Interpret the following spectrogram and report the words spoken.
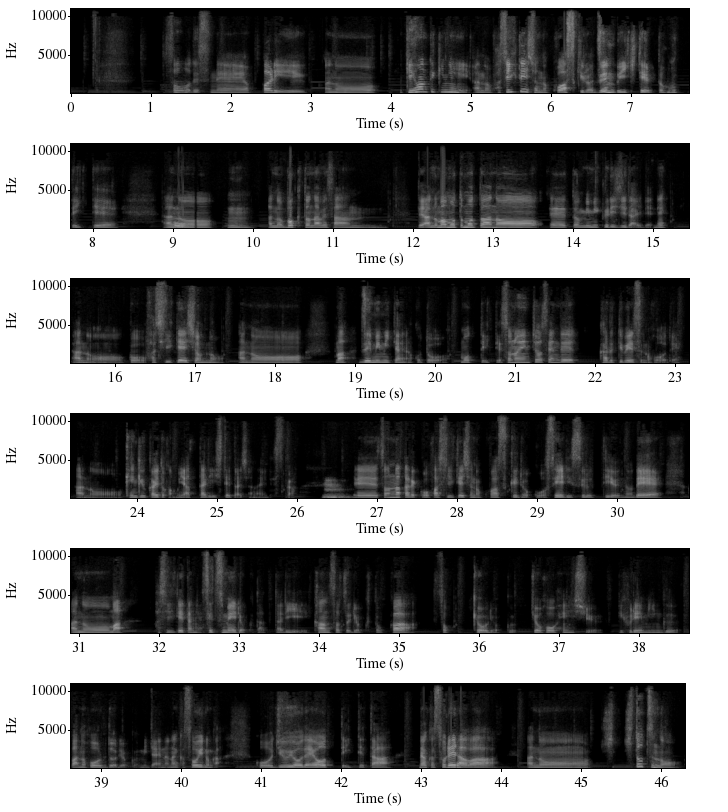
そうですね。やっぱり、あの、基本的にあのファシリテーションのコアスキルは全部生きてると思っていて、あの、うん、あの僕とナメさんで、あの、まあ、もともとあの、えっ、と、ミミクリ時代でね、あの、こう、ファシリテーションの、あの、まあ、ゼミみたいなことを持っていて、その延長線でカルティベースの方で、あの、研究会とかもやったりしてたじゃないですか。うん。で、その中でこう、ファシリテーションのコアスキルをこう整理するっていうので、あの、まあ、ファシリテーターには説明力だったり、観察力とか、即興力、情報編集、リフレーミング、場のホールド力みたいな、なんかそういうのがこう重要だよって言ってた、なんかそれらは、あのひ一つの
